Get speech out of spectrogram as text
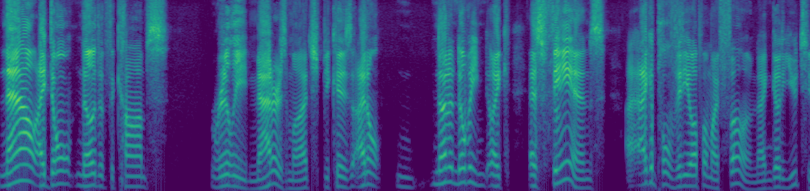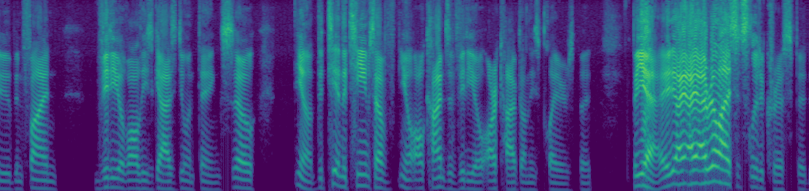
now I don't know that the comps really matter as much because I don't none of nobody like as fans. I, I can pull video up on my phone. I can go to YouTube and find video of all these guys doing things. So, you know, the t- and the teams have you know all kinds of video archived on these players. But, but yeah, I, I realize it's ludicrous, but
